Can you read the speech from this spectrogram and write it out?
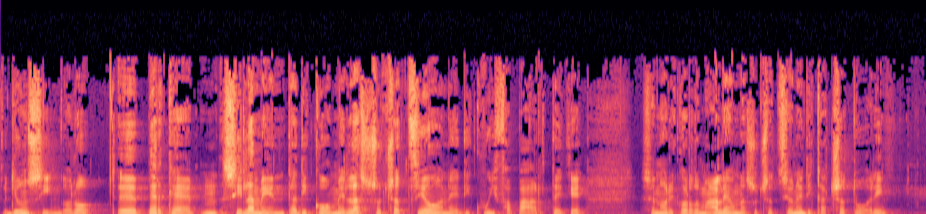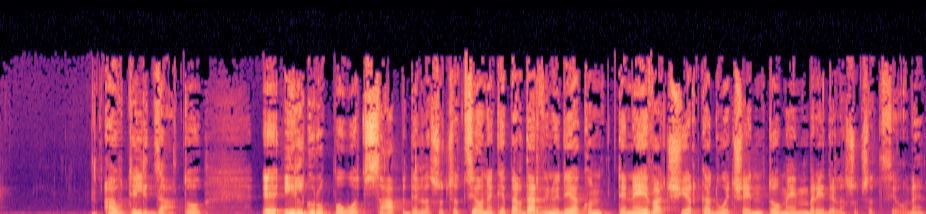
di un singolo, eh, perché mh, si lamenta di come l'associazione di cui fa parte, che se non ricordo male è un'associazione di cacciatori, ha utilizzato eh, il gruppo WhatsApp dell'associazione, che per darvi un'idea conteneva circa 200 membri dell'associazione,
